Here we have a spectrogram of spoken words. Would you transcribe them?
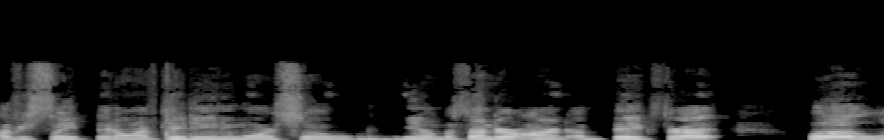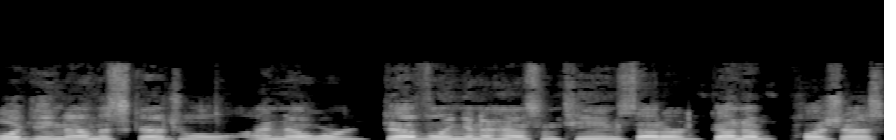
Obviously, they don't have KD anymore, so you know the Thunder aren't a big threat. But looking down the schedule, I know we're definitely going to have some teams that are going to push us.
